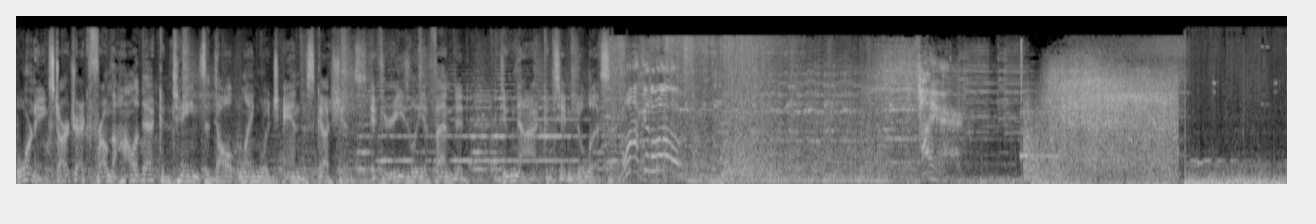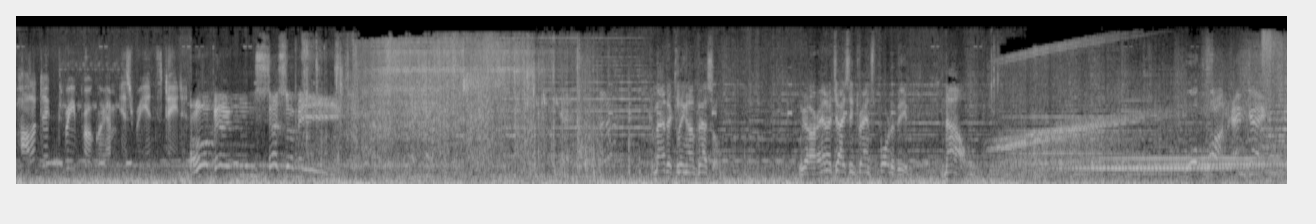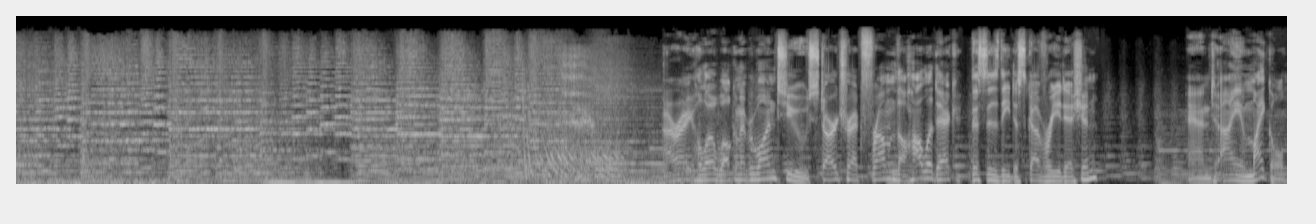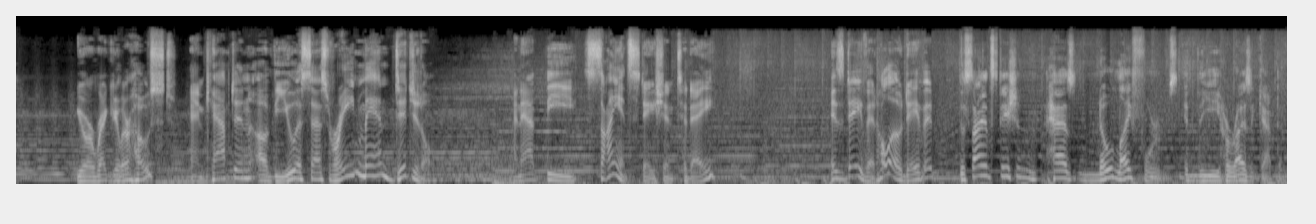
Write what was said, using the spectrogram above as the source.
Warning Star Trek from the holodeck contains adult language and discussions. If you're easily offended, do not continue to listen. Lock and load! Fire! Holodeck 3 program is reinstated. Open sesame! Commander Klingon vessel. We are energizing transporter beam. Now. Hello, welcome everyone to Star Trek from the Holodeck. This is the Discovery Edition. And I am Michael, your regular host and captain of the USS Rainman Digital. And at the science station today is David. Hello, David. The science station has no life forms in the horizon, Captain.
